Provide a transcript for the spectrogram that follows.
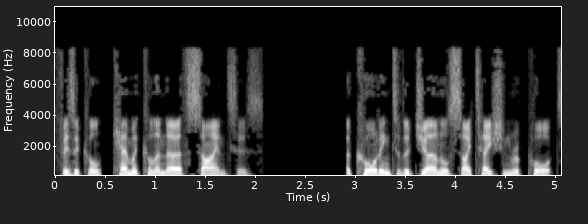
Physical, Chemical and Earth Sciences. According to the journal Citation Reports,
